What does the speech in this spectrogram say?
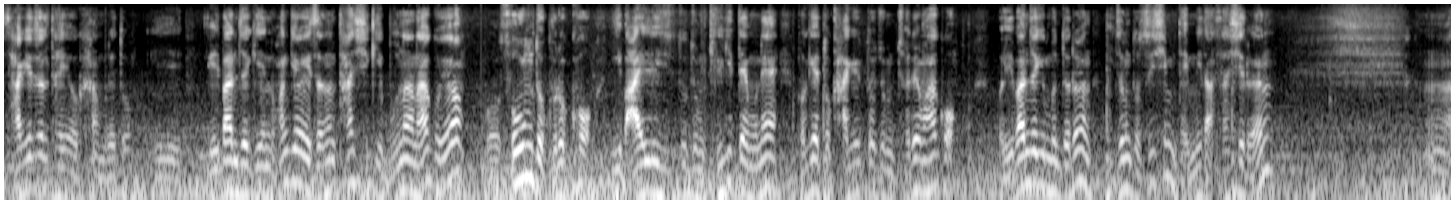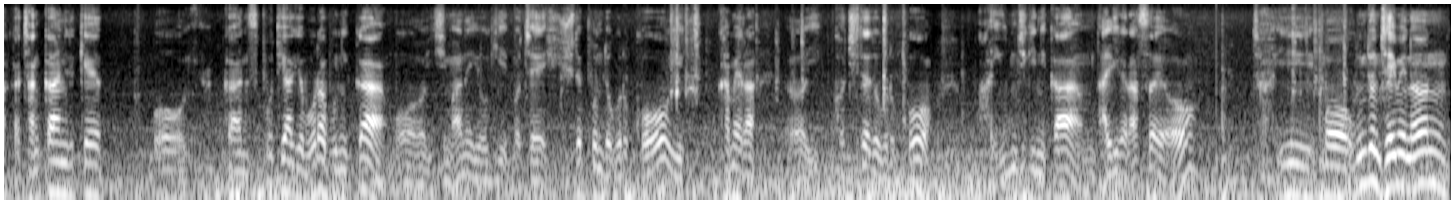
사계절 타이어가 아무래도 일반적인 환경에서는 타시기 무난하고요. 뭐 소음도 그렇고 이 마일리지도 좀 길기 때문에 거기에 또 가격도 좀 저렴하고 뭐 일반적인 분들은 이 정도 쓰시면 됩니다 사실은. 음, 아까 잠깐 이렇게 뭐 약간 스포티하게 몰아보니까 뭐 이지만에 여기 뭐 제 휴대폰도 그렇고 이 카메라 어, 이 거치대도 그렇고 아 움직이니까 난리가 났어요 자, 이 뭐 운전 재미는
